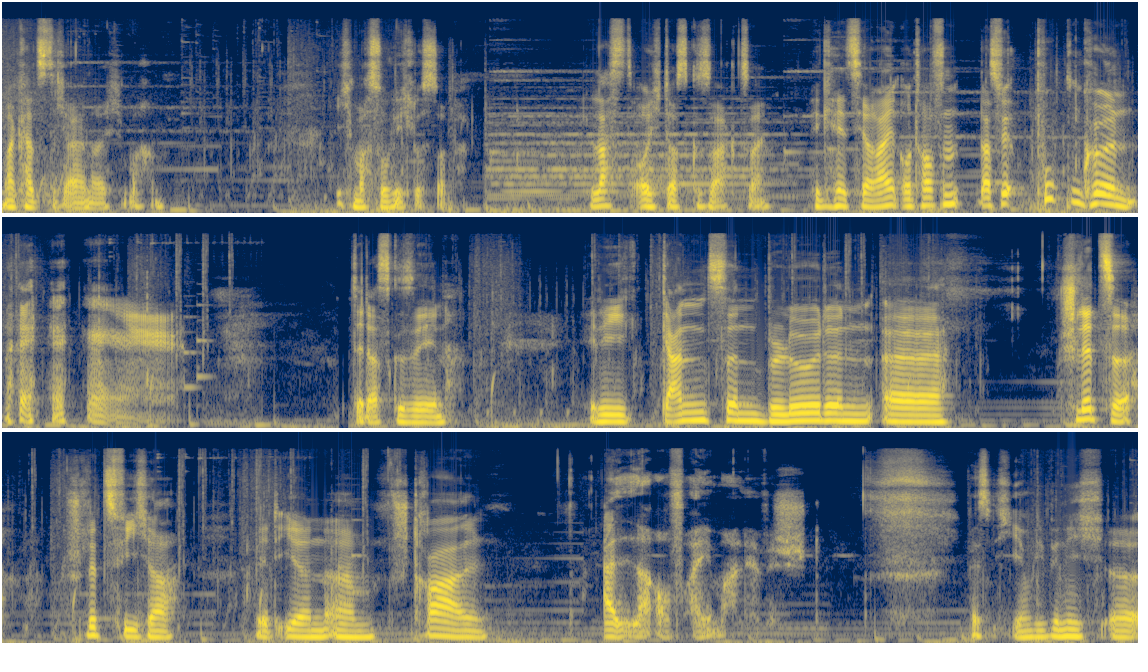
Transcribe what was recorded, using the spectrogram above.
Man kann es nicht allen recht machen. Ich mache so, wie ich Lust habe. Lasst euch das gesagt sein. Wir gehen jetzt hier rein und hoffen, dass wir pupen können. Habt ihr das gesehen? Die ganzen blöden äh, Schlitze. Schlitzviecher mit ihren ähm, Strahlen. Alle auf einmal erwischt. Ich weiß nicht, irgendwie bin ich äh,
